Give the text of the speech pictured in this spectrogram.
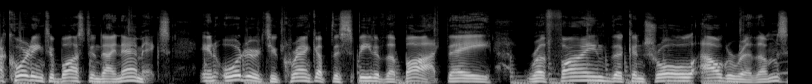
According to Boston Dynamics, in order to crank up the speed of the bot, they refined the control algorithms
